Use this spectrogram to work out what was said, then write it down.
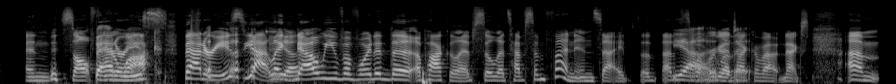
and salt your walk. Batteries. Batteries. Yeah. Like Yeah. now you've avoided the apocalypse. So let's have some fun inside. So that's Yeah, what we're going to talk it. about next. Um,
